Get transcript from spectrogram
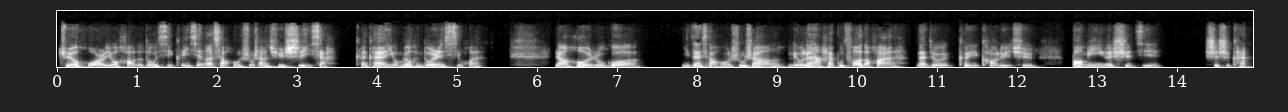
绝活儿、有好的东西，可以先到小红书上去试一下，看看有没有很多人喜欢。然后，如果你在小红书上流量还不错的话，那就可以考虑去报名一个市集试试看。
